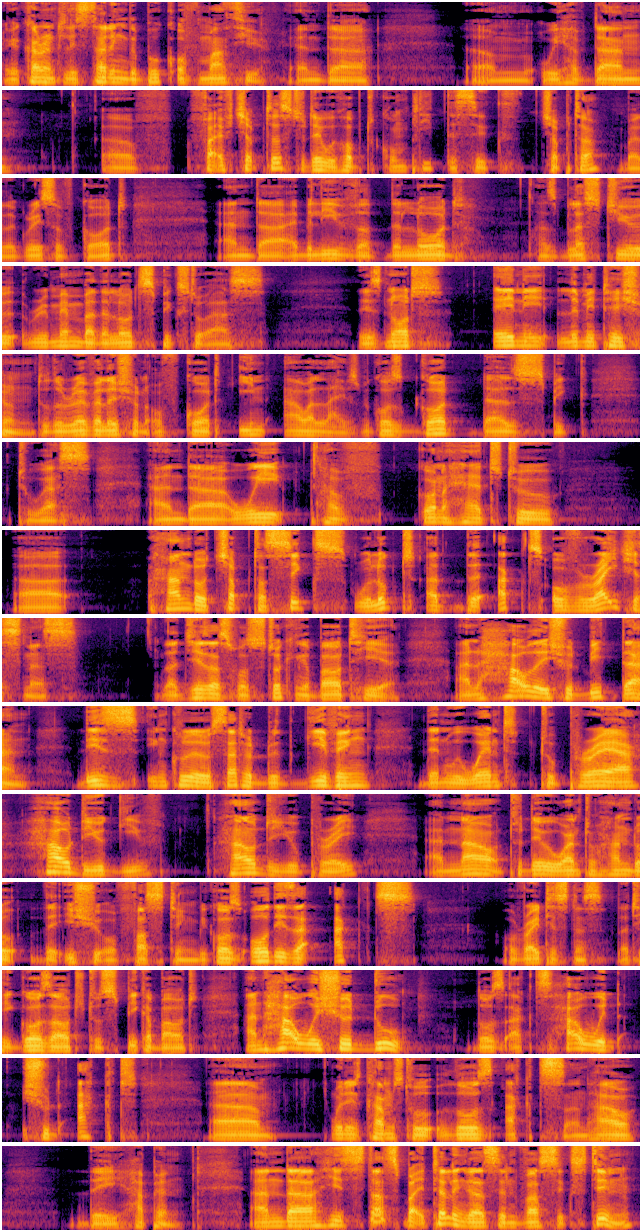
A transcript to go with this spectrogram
we're currently studying the book of Matthew, and uh, um, we have done uh, five chapters. Today, we hope to complete the sixth chapter by the grace of God. And uh, I believe that the Lord has blessed you. Remember, the Lord speaks to us. There's not any limitation to the revelation of God in our lives because God does speak to us. And uh, we have gone ahead to uh, handle chapter 6. We looked at the acts of righteousness that Jesus was talking about here and how they should be done. This included, we started with giving, then we went to prayer. How do you give? How do you pray? And now, today, we want to handle the issue of fasting because all these are acts of righteousness that he goes out to speak about and how we should do those acts, how we should act um, when it comes to those acts and how they happen. And uh, he starts by telling us in verse 16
